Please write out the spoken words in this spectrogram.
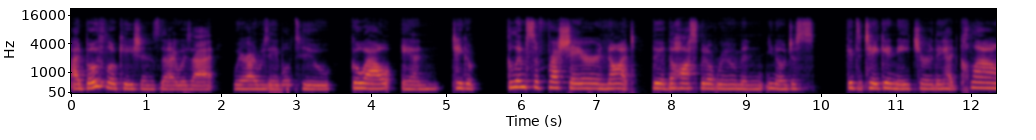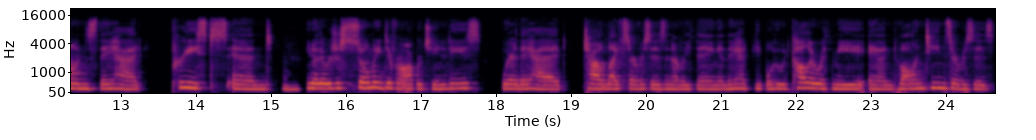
at both locations that I was at where I was able to go out and take a glimpse of fresh air and not the the hospital room and you know just get to take in nature. They had clowns, they had priests and Mhm. you know there was just so many different opportunities where they had child life services and everything and they had people who would color with me and volunteer services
